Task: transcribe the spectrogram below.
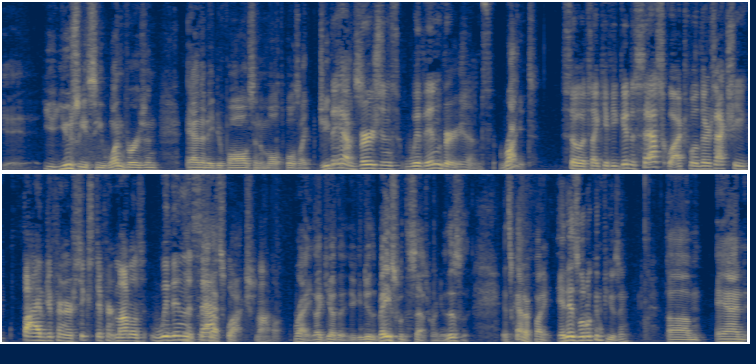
You, usually, you see one version, and then it evolves into multiples, like Jeep. They have versions within versions. right. So it's like if you get a Sasquatch, well, there's actually five different or six different models within the, The- Sasquatch, Sasquatch. model. Right, like you have the, you can do the base with the Sasquatch. You this. It's kind of funny. It is a little confusing, um, and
